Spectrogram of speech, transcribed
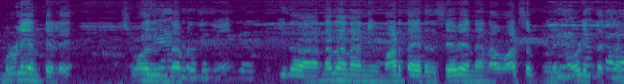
ಮುರಳಿ ಅಂತೇಳಿ. ಶಿವಮೊಗ್ಗದಿಂದ ಬಂದಿದ್ವಿ. ಇದು ಅನ್ನದಾನ ನೀವು ಮಾಡ್ತಾ ಇರೋದು ಸೇವೆಯನ್ನ ನಾವು ವಾಟ್ಸಪ್ನಲ್ಲಿ ನೋಡಿದ ತಕ್ಷಣ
